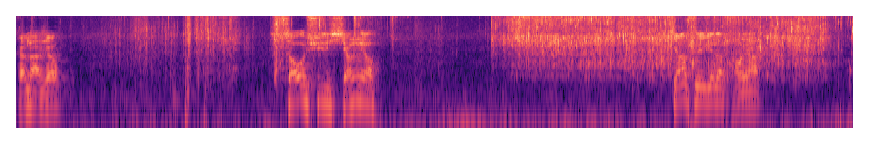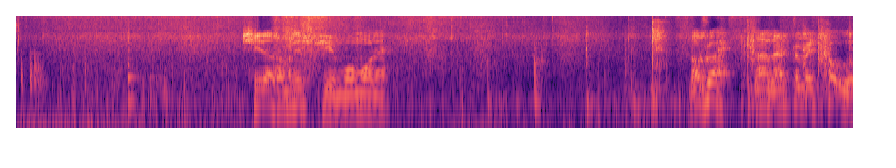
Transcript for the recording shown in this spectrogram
干辣椒、少许的香料，加水给它泡一下，撇掉上面的血沫沫的，捞出来，然后来准备炒。鹅。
